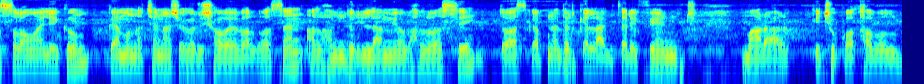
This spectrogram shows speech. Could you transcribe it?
আসসালামু আলাইকুম। কেমন আছেন? আশা করি সবাই ভালো আছেন। আলহামদুলিল্লাহ, আমিও ভালো আছি। তো আজকে আপনাদেরকে লাক্সারি পেন্ট মারার কিছু কথা বলব।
